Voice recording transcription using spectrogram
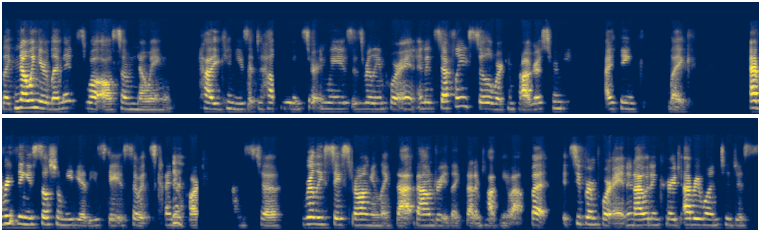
like knowing your limits while also knowing how you can use it to help you in certain ways is really important and it's definitely still a work in progress for me i think like everything is social media these days so it's kind yeah. of hard to really stay strong in like that boundary like that i'm talking about but it's super important and i would encourage everyone to just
